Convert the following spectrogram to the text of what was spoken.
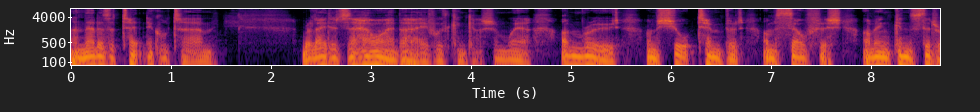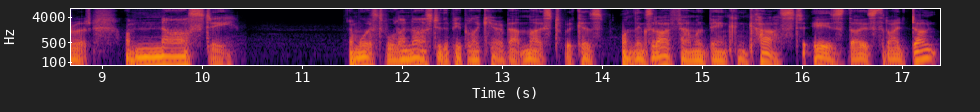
and that is a technical term related to how I behave with concussion, where I'm rude, I'm short tempered, I'm selfish, I'm inconsiderate, I'm nasty, and worst of all, I'm nasty to the people I care about most because one of the things that I've found with being concussed is those that I don't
